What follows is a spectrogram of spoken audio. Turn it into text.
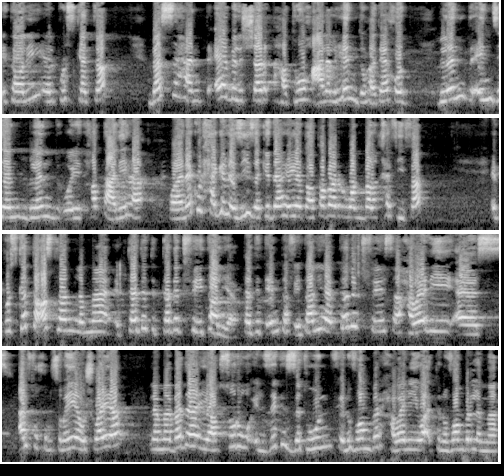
إيطالي البروسكيتا. بس هنتقابل الشرق هتروح على الهند وهتاخد blend Indian blend ويتحط عليها. وهناكل حاجة لذيذة كده هي تعتبر وجبة خفيفة. البروسكيتا أصلا لما ابتدت ابتدت في إيطاليا. ابتدت إمتى في إيطاليا؟ ابتدت في حوالي آه، س- 1500 وشوية لما بدأ يعصروا الزيت الزيتون في نوفمبر حوالي وقت نوفمبر لما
